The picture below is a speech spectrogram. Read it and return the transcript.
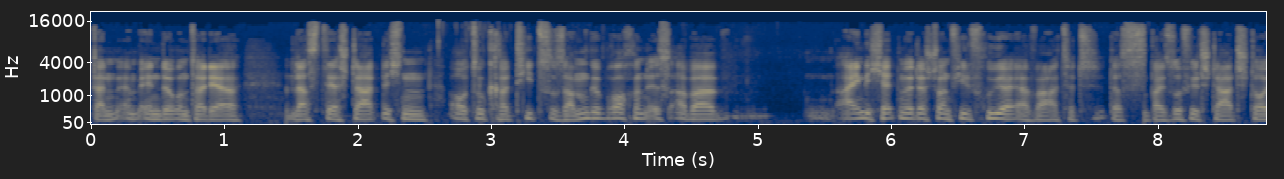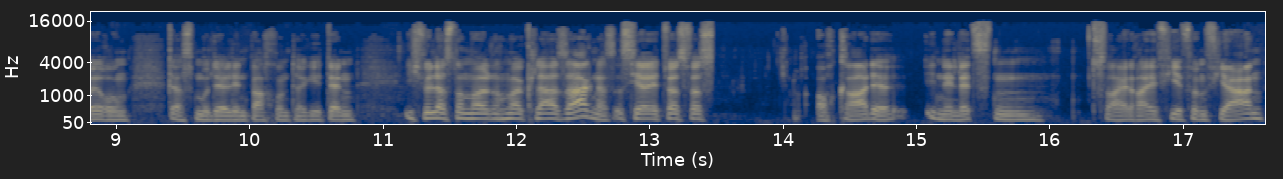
dann am Ende unter der Last der staatlichen Autokratie zusammengebrochen ist. Aber eigentlich hätten wir das schon viel früher erwartet, dass bei so viel Staatssteuerung das Modell den Bach runtergeht. Denn ich will das nochmal noch mal klar sagen, das ist ja etwas, was auch gerade in den letzten zwei, drei, vier, fünf Jahren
